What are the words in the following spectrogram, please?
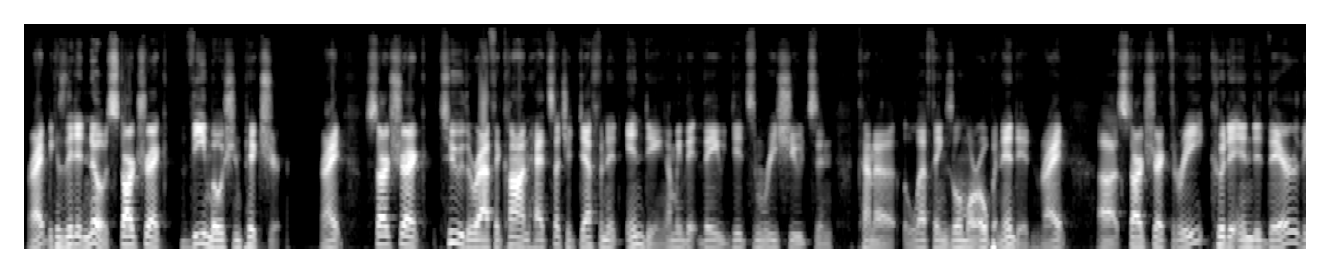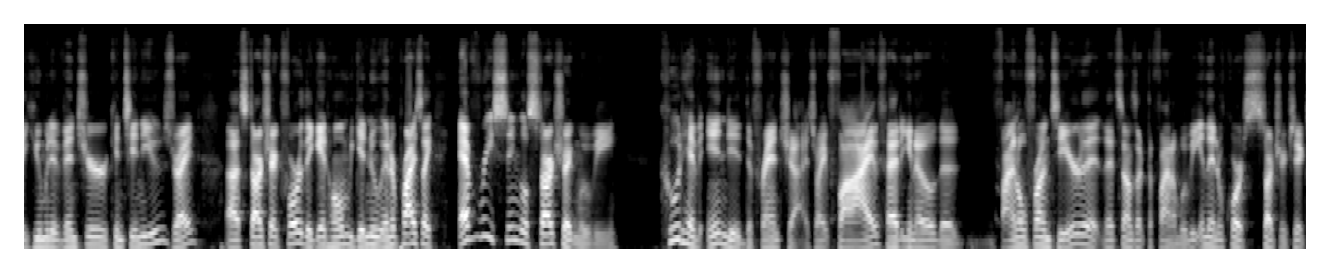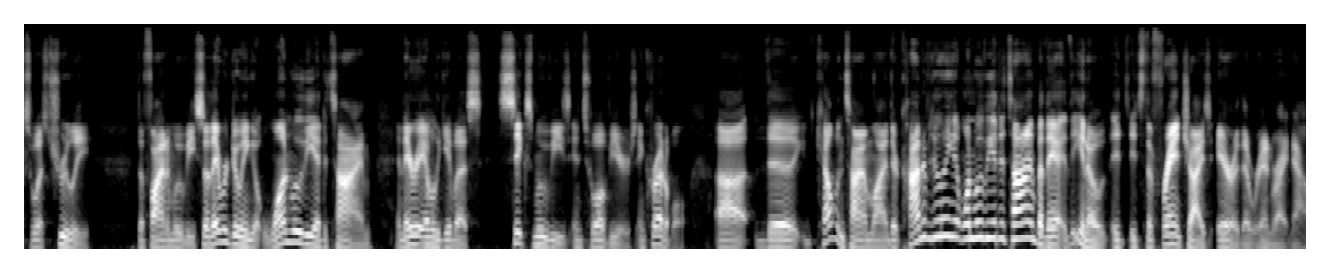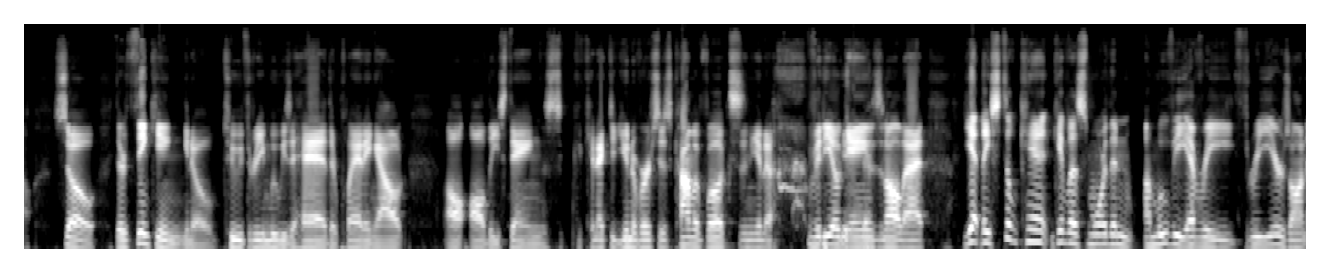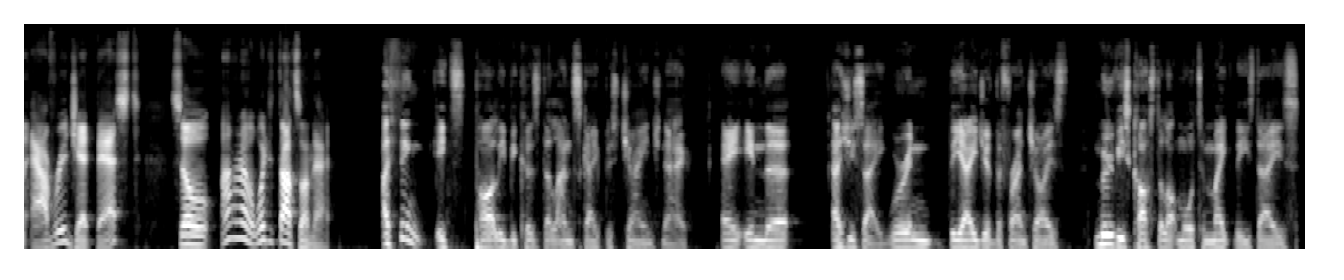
right? Because they didn't know. Star trek the motion picture right? Star trek 2 the wrath of khan had such a definite ending. I mean they, they did some reshoots and kind of left things a little more open-ended right? Uh, star trek 3 could have ended there. The human adventure continues right? Uh, star trek 4 they get home to get a new enterprise. Like every single star trek movie could have ended the franchise right? Five had you know the final frontier. That, that sounds like the final movie. And then of course star trek 6 was truly the final movie. So they were doing it one movie at a time, and they were able to give us six movies in 12 years. Incredible. Uh, the Kelvin timeline, they're kind of doing it one movie at a time, but they, you know, it, it's the franchise era that we're in right now. So they're thinking, you know, two, three movies ahead. They're planning out all, all these things, connected universes, comic books, and you know, video games and all that. Yet they still can't give us more than a movie every three years on average at best. So I don't know. What are your thoughts on that? I think it's partly because the landscape has changed now. In the as you say, we're in the age of the franchise. Movies cost a lot more to make these days.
